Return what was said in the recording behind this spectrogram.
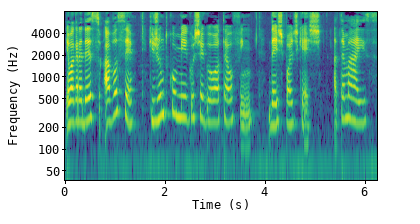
Eu agradeço a você que junto comigo chegou até o fim deste podcast. Até mais!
